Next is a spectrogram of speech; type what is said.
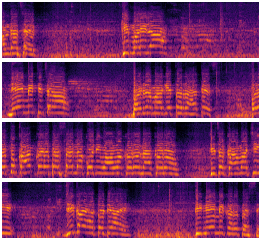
आमदार साहेब की महिला नेहमी तिचा पडण्यामागे तर राहतेच परंतु काम करत असताना कोणी वावा करो ना करो तिचं कामाची जी काय हातोटी आहे ती नेहमी करत असते.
